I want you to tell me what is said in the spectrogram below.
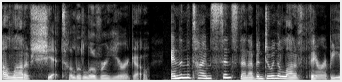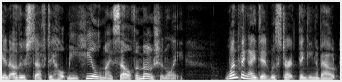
a lot of shit a little over a year ago. And in the time since then, I've been doing a lot of therapy and other stuff to help me heal myself emotionally. One thing I did was start thinking about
